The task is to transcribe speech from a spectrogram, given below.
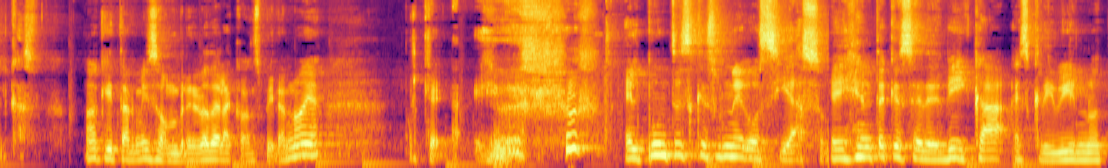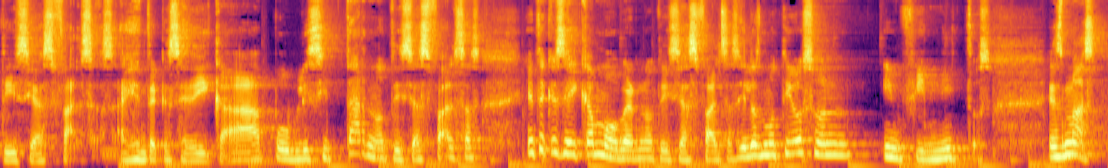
el caso. a quitar mi sombrero de la conspiranoia porque el punto es que es un negociazo. Hay gente que se dedica a escribir noticias falsas. Hay gente que se dedica a publicitar noticias falsas, gente que se dedica a mover noticias falsas y los motivos son infinitos. Es más,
